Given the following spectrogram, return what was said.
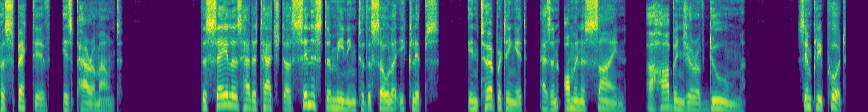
Perspective is paramount. The sailors had attached a sinister meaning to the solar eclipse, interpreting it as an ominous sign, a harbinger of doom. Simply put,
